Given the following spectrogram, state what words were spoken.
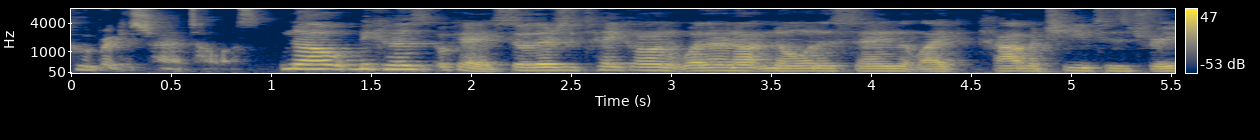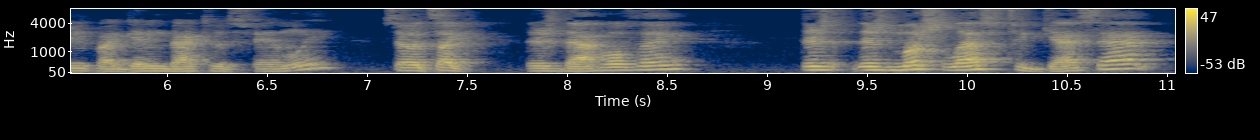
Kubrick is trying to tell us. no, because okay, so there's a take on whether or not Nolan is saying that like Cobb achieved his dreams by getting back to his family. So it's like there's that whole thing. There's there's much less to guess at,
